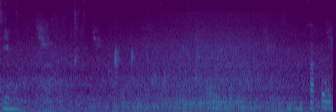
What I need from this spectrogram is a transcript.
ชิมข้าวต้ม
